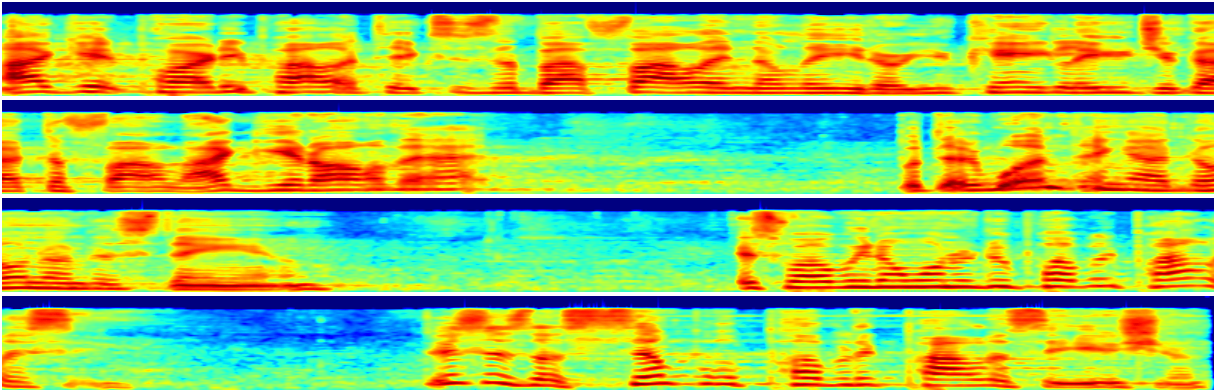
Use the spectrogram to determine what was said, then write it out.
I get party politics is about following the leader. You can't lead, you got to follow. I get all that. But the one thing I don't understand is why we don't want to do public policy. This is a simple public policy issue,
